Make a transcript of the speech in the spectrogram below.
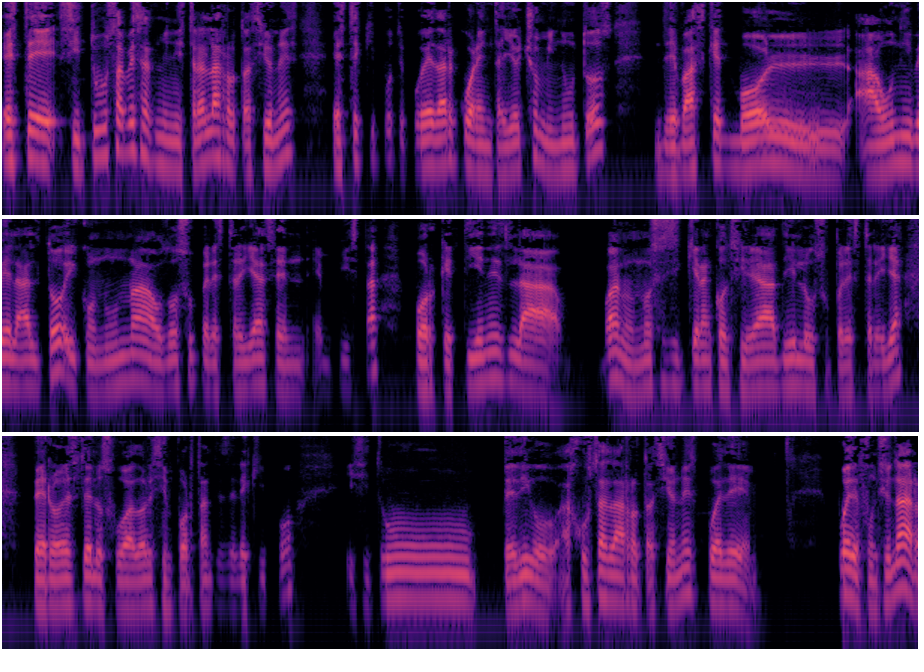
este, si tú sabes administrar las rotaciones, este equipo te puede dar 48 minutos de básquetbol a un nivel alto y con una o dos superestrellas en, en pista porque tienes la, bueno, no sé si quieran considerar a Dilo superestrella, pero es de los jugadores importantes del equipo. Y si tú, te digo, ajustas las rotaciones, puede, puede funcionar.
